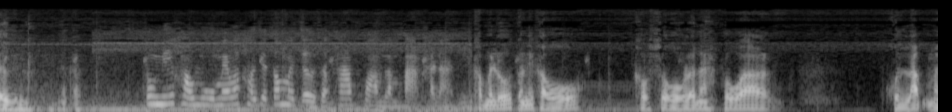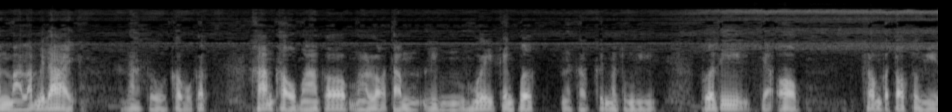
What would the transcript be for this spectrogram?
ตื่นนะครับ ตรงนี้เขารู้ไหมว่าเขาจะต้องมาเจอสภาพความลำบากขนาดนี้ เขาไม่รู้ตอนนี้เขา เขาโซแล้วนะ เพราะว่าคนรับมันมารับไม่ได้นะโซเขาก็ข้ามเข่ามาก็มาเลาะตามริมห้วยแกงเปิกนะครับ ขึ้นมาตรงนี้ เพื่อที่จะออกช่องกระต๊อบตรงนี้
